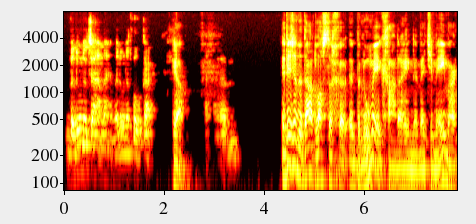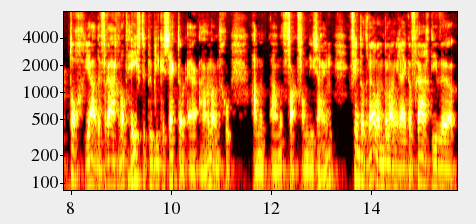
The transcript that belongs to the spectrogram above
we doen het samen en we doen het voor elkaar. Ja. Um, het is inderdaad lastig uh, benoemen. Ik ga daarin uh, met je mee. Maar toch, ja, de vraag: wat heeft de publieke sector eraan aan, aan, het, aan het vak van design? Ik vind dat wel een belangrijke vraag die we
